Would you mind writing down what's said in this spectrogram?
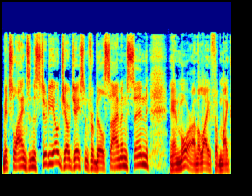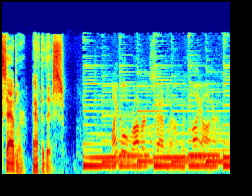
Mitch Lyons in the studio, Joe Jason for Bill Simonson, and more on the life of Mike Sadler after this. Michael Robert Sadler with high honor.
